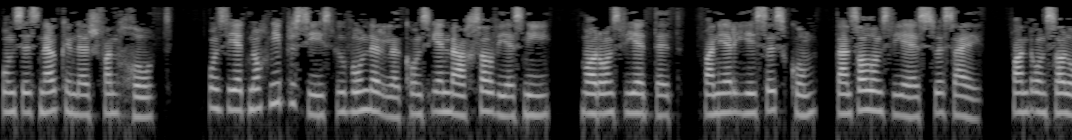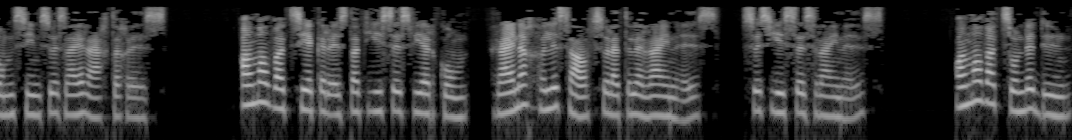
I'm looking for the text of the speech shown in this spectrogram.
ons is nou kinders van God. Ons weet nog niet precies hoe wonderlijk ons een dag zal wees nie, maar ons weet dit, wanneer Jezus komt, dan zal ons wees soos hy, want ons zal omzien soos hy rechtig is. Almal wat zeker is dat Jezus weer komt, reinig hulle self so hulle rein is, soos Jezus rein is. Almal wat zonde doen,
